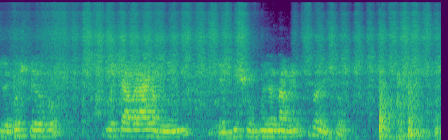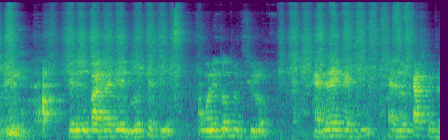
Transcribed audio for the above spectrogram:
এটা গোষ্ঠী আবার আগামী এই পূজার নামে পূজা দিতে হবে। সেদিন বাসায় যে বসতেছি অনেক যন্ত্র ছিল রেখেছি সাইডে কাজ করতে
